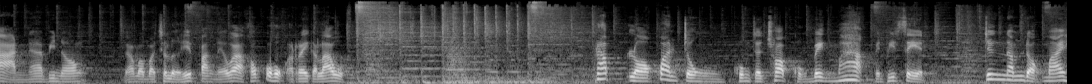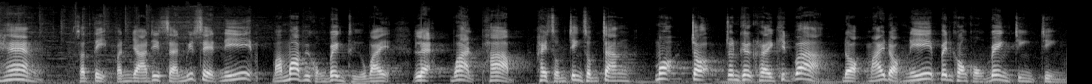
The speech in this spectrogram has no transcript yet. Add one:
อ่านนะพี่น้องเรามาเฉลยให้ฟังหน่อยว่าเขาโกหกอะไรกับเราครับหลอกกว้านจงคงจะชอบของเบ้งมากเป็นพิเศษ จึงนำดอกไม้แห้ง สติปัญญาที่แสนวิเศษนี้ มามอบให้ของเบ้งถือไว้ และวาดภาพให้สมจริงสมจัง เหมาะเจาะจนใครๆคิดว่า ดอกไม้ดอกนี้เป็นของของเบ้งจริง ๆ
